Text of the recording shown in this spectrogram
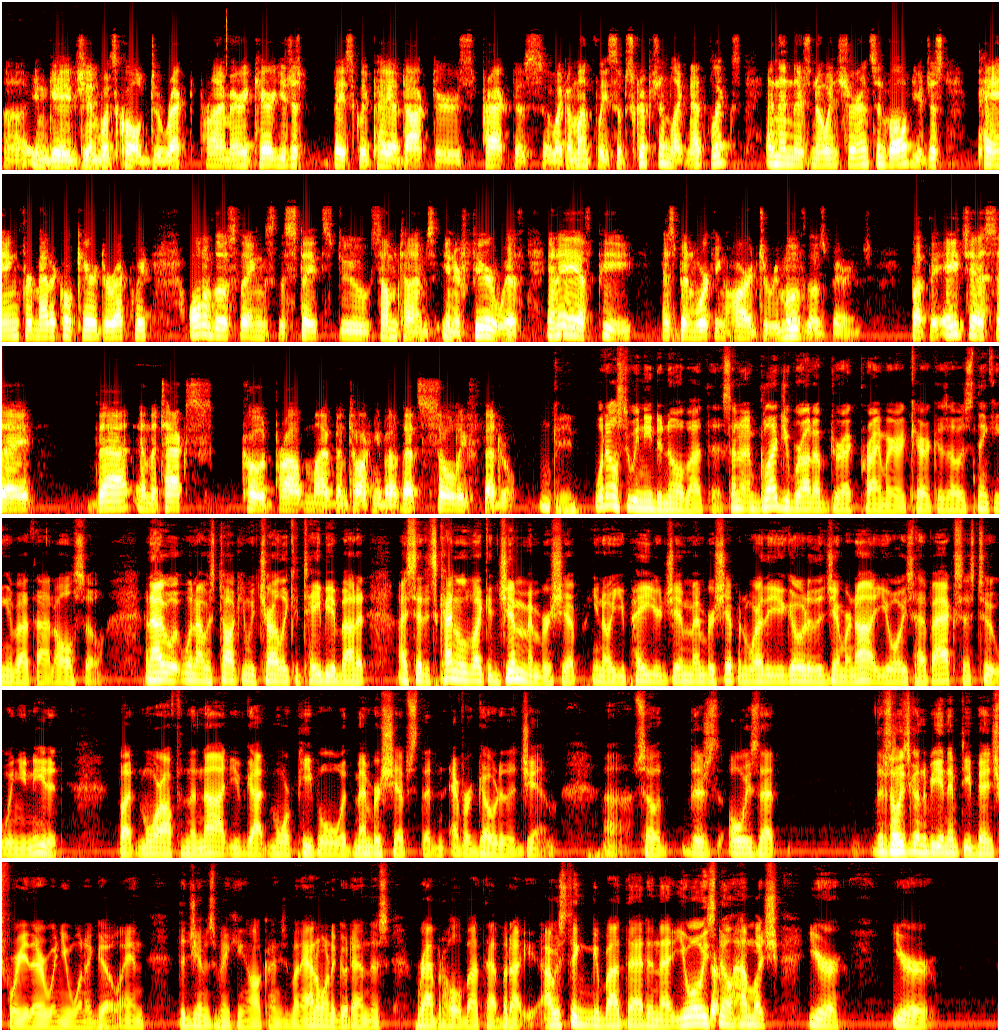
uh, engage in what's called direct primary care. You just basically pay a doctor's practice uh, like a monthly subscription, like Netflix, and then there's no insurance involved. You're just paying for medical care directly. All of those things the states do sometimes interfere with, and AFP has been working hard to remove those barriers. But the HSA, that and the tax code problem I've been talking about, that's solely federal. Okay. What else do we need to know about this? And I'm glad you brought up direct primary care because I was thinking about that also. And I, when I was talking with Charlie Katebi about it, I said it's kind of like a gym membership. You know, you pay your gym membership, and whether you go to the gym or not, you always have access to it when you need it but more often than not, you've got more people with memberships than ever go to the gym. Uh, so there's always that. There's always going to be an empty bench for you there when you want to go, and the gym's making all kinds of money. I don't want to go down this rabbit hole about that, but I, I was thinking about that in that you always sure. know how much your your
